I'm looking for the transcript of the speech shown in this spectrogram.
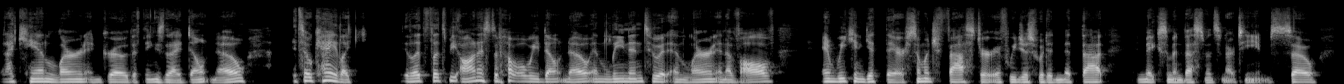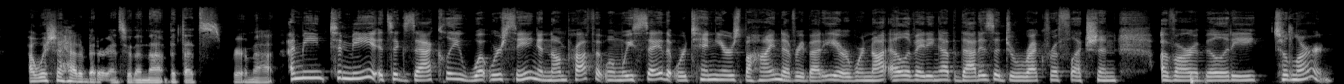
that I can learn and grow the things that I don't know. It's okay. Like let's let's be honest about what we don't know and lean into it and learn and evolve and we can get there so much faster if we just would admit that and make some investments in our teams so I wish I had a better answer than that, but that's where I'm at. I mean, to me, it's exactly what we're seeing in nonprofit. When we say that we're 10 years behind everybody or we're not elevating up, that is a direct reflection of our ability to learn.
